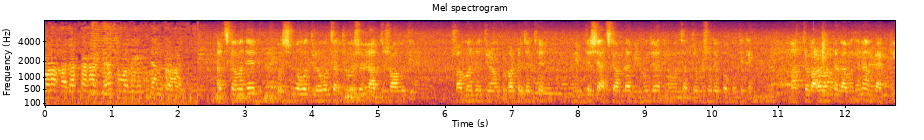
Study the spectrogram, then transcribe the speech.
করা হাজার টাকার গ্যাস আমাদেরকে জানতে হয়। আজকে আমাদের পশ্চিমবঙ্গ তৃণমূল ছাত্র পরিষদের রাজ্য সভাপতি সম্মানীয় তৃণমূল ভট্টাচার্যের নির্দেশে আজকে আমরা বীরভূম জেলা তৃণমূল ছাত্র পরিষদের পক্ষ থেকে মাত্র বারো ঘণ্টার ব্যবধানে আমরা একটি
